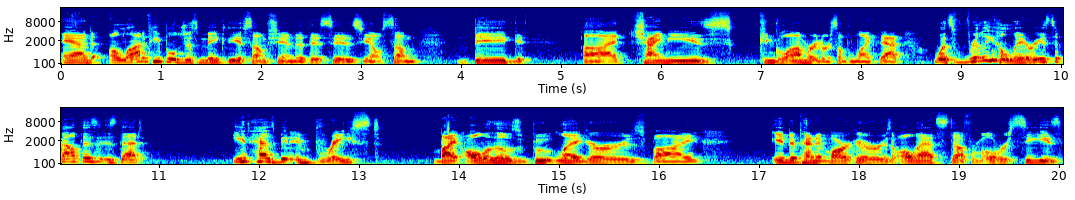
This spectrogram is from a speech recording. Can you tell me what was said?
and a lot of people just make the assumption that this is you know some big uh, Chinese conglomerate or something like that. What's really hilarious about this is that it has been embraced by all of those bootleggers, by independent marketers, all that stuff from overseas.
